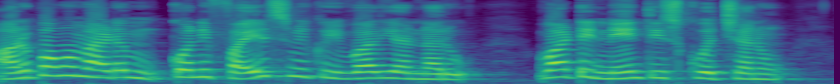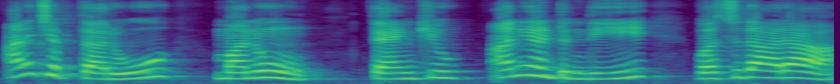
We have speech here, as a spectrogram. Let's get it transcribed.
అనుపమ మేడం కొన్ని ఫైల్స్ మీకు ఇవ్వాలి అన్నారు. వాటిని నేను తీసుకువచ్చాను అని చెప్తారు మను. థ్యాంక్ యూ అని అంటుంది వసుధార.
